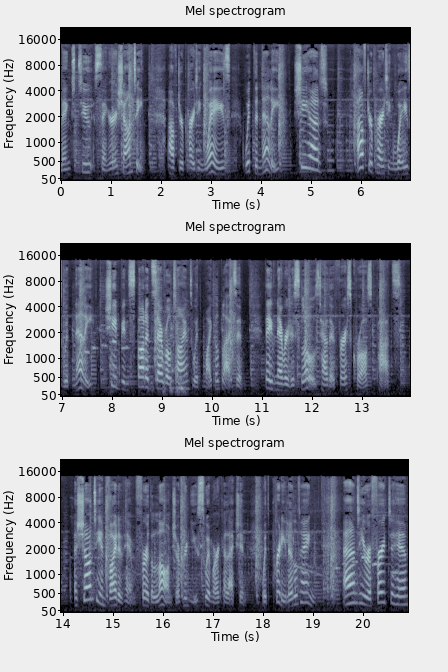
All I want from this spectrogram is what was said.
linked to singer Ashanti. After parting ways with the Nelly, she had after parting ways with Nelly, she had been spotted several times with Michael Blackson. They've never disclosed how they first crossed paths. Ashanti invited him for the launch of her new swimwear collection with Pretty Little Thing, and he referred to him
